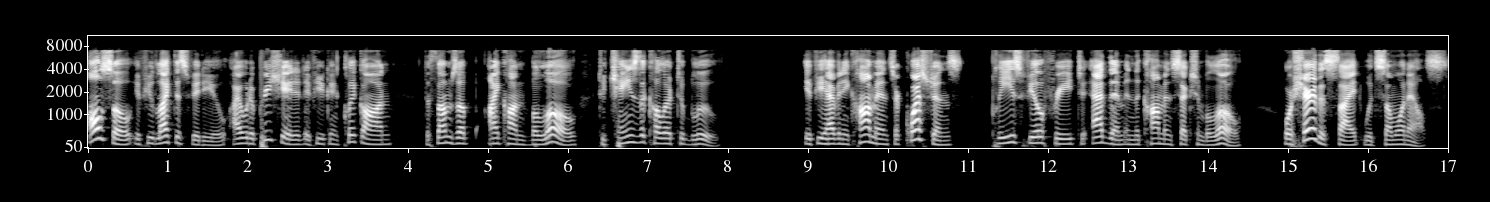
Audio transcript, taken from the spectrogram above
Also, if you like this video, I would appreciate it if you can click on the thumbs up icon below to change the color to blue. If you have any comments or questions, please feel free to add them in the comments section below or share this site with someone else.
